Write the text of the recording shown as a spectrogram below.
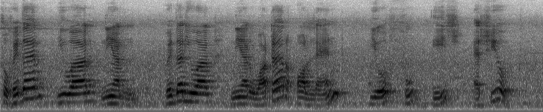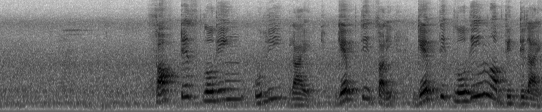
So whether you are near whether you are near water or land your food is assured. Softest clothing woolly bright. Gave the sorry gave the clothing of the delight.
